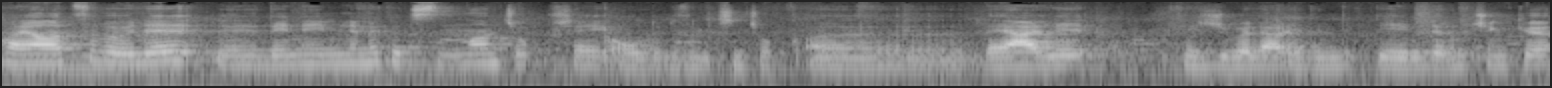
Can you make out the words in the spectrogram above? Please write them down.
hayatı böyle e, deneyimlemek açısından çok şey oldu bizim için. Çok e, değerli tecrübeler edindik diyebilirim. Çünkü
